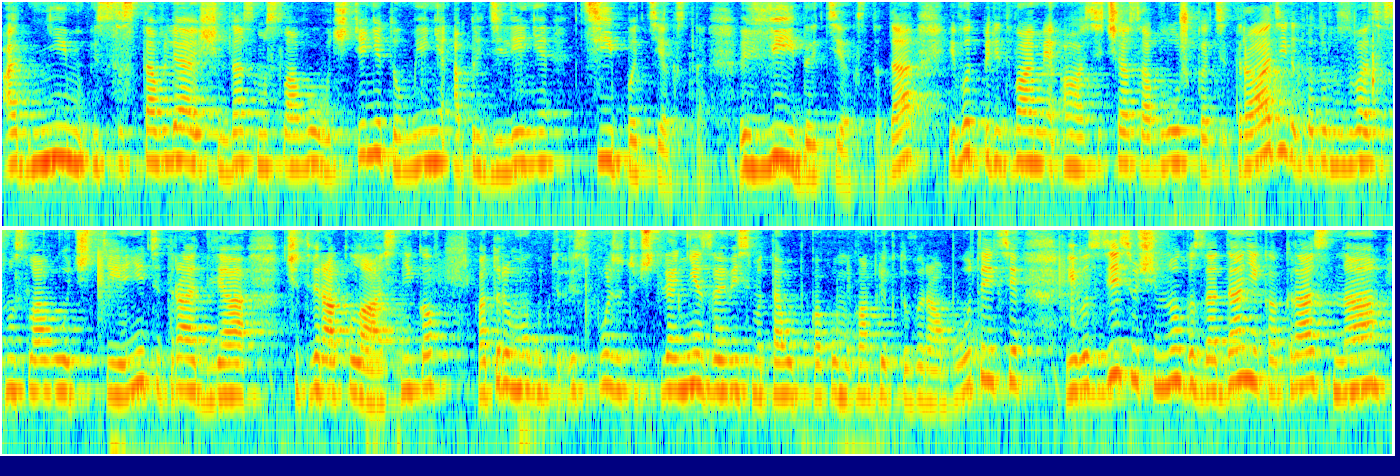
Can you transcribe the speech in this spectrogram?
одним из составляющих да, смыслового чтения это умение определения типа текста, вида текста. Да? И вот перед вами а, сейчас обложка тетради, которая называется «Смысловое чтение», тетрадь для четвероклассников, которые могут использовать учителя независимо от того, по какому комплекту вы работаете. И вот здесь очень много заданий как раз на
